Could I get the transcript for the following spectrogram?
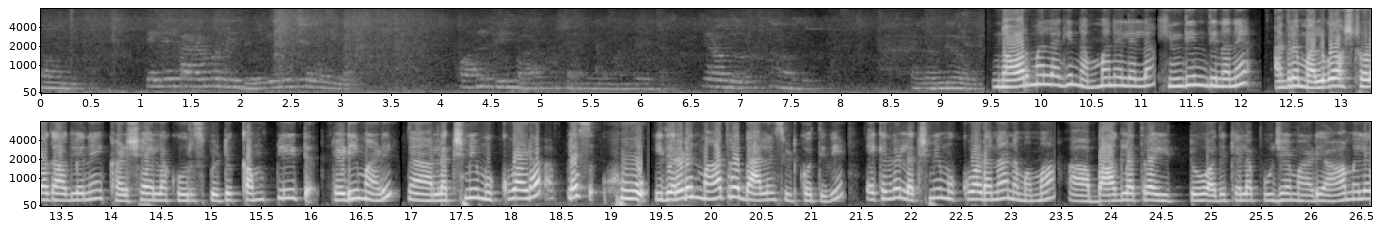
ಹೌದು ಎಲ್ಲಿ ತಗೊಂಡ್ಬಂದಿದ್ದು ಏನು ಚೆನ್ನಾಗಿಲ್ಲ ಕ್ವಾಲಿಟಿ ಭಾಳ ಚೆನ್ನಾಗಿದೆ ಮಂಡ್ಯ ಯಾವುದು ಹೌದು ಅದೊಂದು ನಾರ್ಮಲ್ ಆಗಿ ನಮ್ಮ ಮನೇಲೆಲ್ಲ ಹಿಂದಿನ ದಿನನೇ ಅಂದ್ರೆ ಮಲ್ಗೋ ಅಷ್ಟ್ರೊಳಗಾಗ್ಲೇನೆ ಕಳಶ ಎಲ್ಲ ಕೂರಿಸ್ಬಿಟ್ಟು ಕಂಪ್ಲೀಟ್ ರೆಡಿ ಮಾಡಿ ಲಕ್ಷ್ಮಿ ಮುಖವಾಡ ಪ್ಲಸ್ ಹೂ ಇದೆರಡನ್ನ ಮಾತ್ರ ಬ್ಯಾಲೆನ್ಸ್ ಇಟ್ಕೋತೀವಿ. ಯಾಕಂದ್ರೆ ಲಕ್ಷ್ಮಿ ಮುಖವಾಡನ ನಮ್ಮಮ್ಮ ಬಾಗ್ಲತ್ರ ಇಟ್ಟು ಅದಕ್ಕೆಲ್ಲ ಪೂಜೆ ಮಾಡಿ ಆಮೇಲೆ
